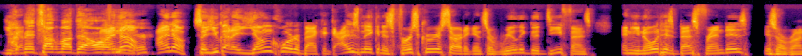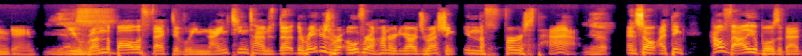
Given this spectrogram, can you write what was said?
You I've got, been talking about that all I know, year. I know. So you got a young quarterback, a guy who's making his first career start against a really good defense, and you know what his best friend is? Is a run game. You run the ball effectively 19 times. The, the Raiders were over 100 yards rushing in the first half. Yep. And so I think how valuable is that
